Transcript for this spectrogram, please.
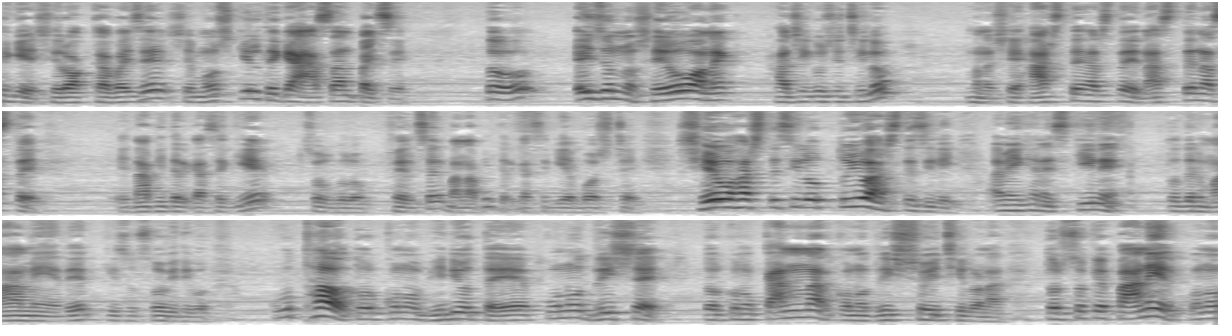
থেকে সে রক্ষা পাইছে, সে মুশকিল থেকে আসান পাইছে। তো এই জন্য সেও অনেক হাসি খুশি ছিল। মানে সে হাসতে হাসতে, নাচতে নাচতে এই নাপিতের কাছে গিয়ে চুলগুলো ফেলছে বা নাপিতের কাছে গিয়ে বসছে। সেও হাসতেছিল, তুইও হাসতেছিলি। আমি এখানে স্ক্রিনে তোদের মা মেয়েদের কিছু ছবি দিব। কোথাও তোর কোনো ভিডিওতে, কোনো দৃশ্যে তোর কোনো কান্নার কোনো দৃশ্যই ছিল না। তোর চোখে পানির কোনো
